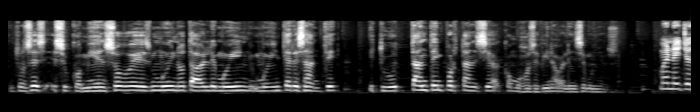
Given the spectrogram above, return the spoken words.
Entonces, su comienzo es muy notable, muy, muy interesante y tuvo tanta importancia como Josefina Valencia Muñoz. Bueno, yo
